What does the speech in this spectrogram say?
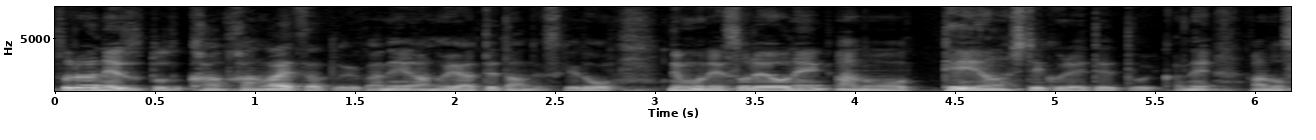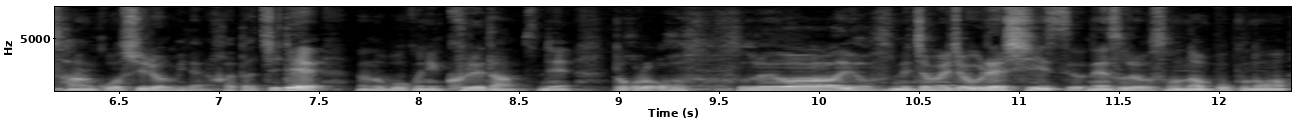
それはねずっと考えてたというかねあのやってたんですけどでもねそれをねあの提案してくれてというかねあの参考資料みたいな形であの僕にくれたんですね。だからそれはいやめちゃめちゃ嬉しいですよね。それをそんな僕の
